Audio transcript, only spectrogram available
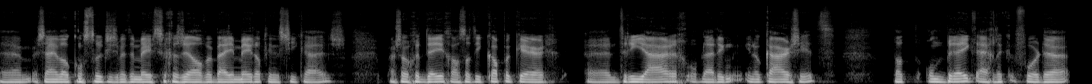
Um, er zijn wel constructies met de meeste gezel waarbij je meeloopt in het ziekenhuis. Maar zo gedegen als dat die Kappencare driejarige opleiding in elkaar zit, dat ontbreekt eigenlijk voor de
